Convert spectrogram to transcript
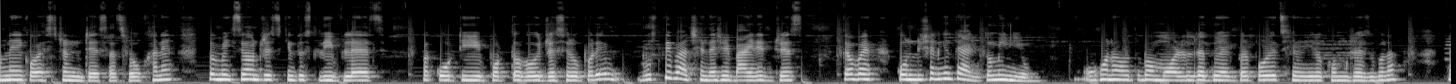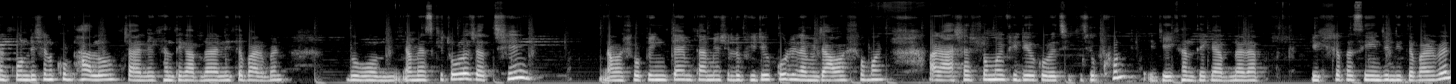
অনেক ওয়েস্টার্ন ড্রেস আছে ওখানে। তো ম্যাক্সিমাম ড্রেস কিন্তু স্লিভলেস বা কোটি পরতে হবে ওই ড্রেসের উপরে। বুঝতেই পারছেন দেশের বাইরের ড্রেস, তবে কন্ডিশন কিন্তু একদমই নিউ ওখানে হয়তো বা মডেলটা দু একবার পরেছে এরকম ড্রেসগুলো। কন্ডিশন খুব ভালো, চাইলে এখান থেকে আপনারা নিতে পারবেন। তো, আমি আজকে চলে যাচ্ছি। আমার শপিং টাইমটা আমি আসলে ভিডিও করি না, আমি যাওয়ার সময় আর আসার সময় ভিডিও করেছি কিছুক্ষণ। এই যে এখান থেকে আপনারা রিক্সা বা সিএনজি নিতে পারবেন।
